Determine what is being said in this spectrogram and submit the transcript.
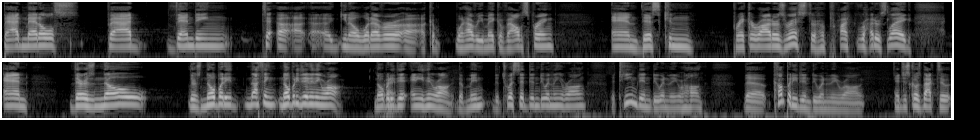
bad metals, bad vending, te- uh, uh, uh, you know, whatever, uh, a com- whatever you make a valve spring, and this can break a rider's wrist or a rider's leg, and there's no, there's nobody, nothing, nobody did anything wrong. Nobody Right. did anything wrong. The min, the twisted didn't do anything wrong. The team didn't do anything wrong. The company didn't do anything wrong. It just goes back to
